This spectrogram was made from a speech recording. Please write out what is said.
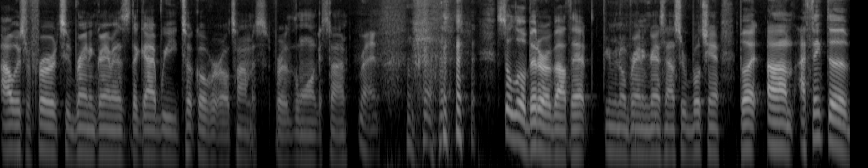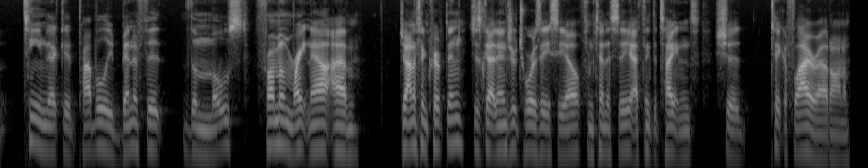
I always refer to Brandon Graham as the guy we took over Earl Thomas for the longest time. right. Still a little bitter about that, even though Brandon Graham's now Super Bowl champ. But um, I think the team that could probably benefit the most from him right now, um, Jonathan Cyprien just got injured towards ACL from Tennessee. I think the Titans should take a flyer out on him.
